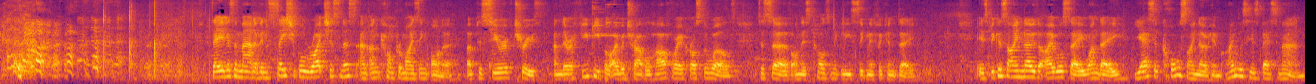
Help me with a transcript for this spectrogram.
Dave is a man of insatiable righteousness and uncompromising honour, a pursuer of truth, and there are few people I would travel halfway across the world to serve on this cosmically significant day. It's because I know that I will say one day, yes, of course I know him, I was his best man.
